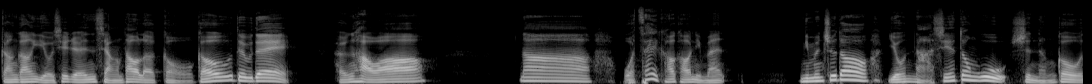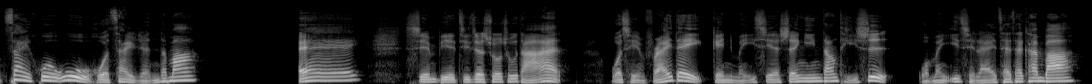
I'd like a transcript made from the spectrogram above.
刚刚有些人想到了狗狗，对不对？很好哦。那我再考考你们，你们知道有哪些动物是能够载货物或载人的吗？哎，先别急着说出答案，我请 Friday 给你们一些声音当提示，我们一起来猜猜看吧。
